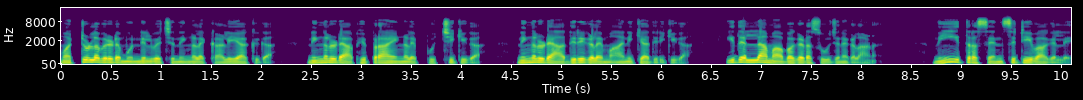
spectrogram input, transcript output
മറ്റുള്ളവരുടെ മുന്നിൽ വെച്ച് നിങ്ങളെ കളിയാക്കുക നിങ്ങളുടെ അഭിപ്രായങ്ങളെ പുച്ഛിക്കുക നിങ്ങളുടെ അതിരുകളെ മാനിക്കാതിരിക്കുക. ഇതെല്ലാം അപകട സൂചനകളാണ് നീ ഇത്ര സെൻസിറ്റീവാകല്ലേ?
